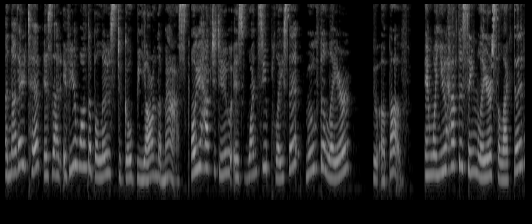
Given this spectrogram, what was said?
Another tip is that if you want the balloons to go beyond the mask, all you have to do is once you place it, move the layer to above. And when you have the same layer selected,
